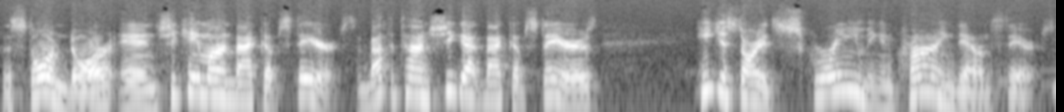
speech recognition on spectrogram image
the storm door. And she came on back upstairs. About the time she got back upstairs, he just started screaming and crying downstairs.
